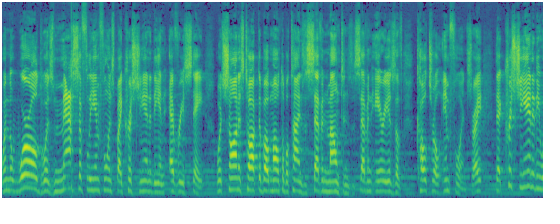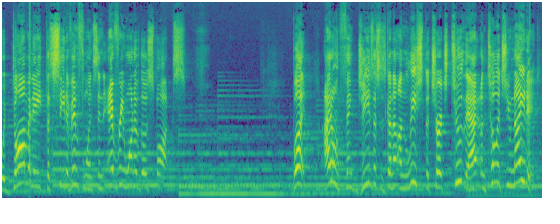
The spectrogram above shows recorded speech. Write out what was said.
when the world was massively influenced by Christianity in every state. What Sean has talked about multiple times the seven mountains, the seven areas of cultural influence, right? That Christianity would dominate the seat of influence in every one of those spots. But I don't think Jesus is going to unleash the church to that until it's united.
